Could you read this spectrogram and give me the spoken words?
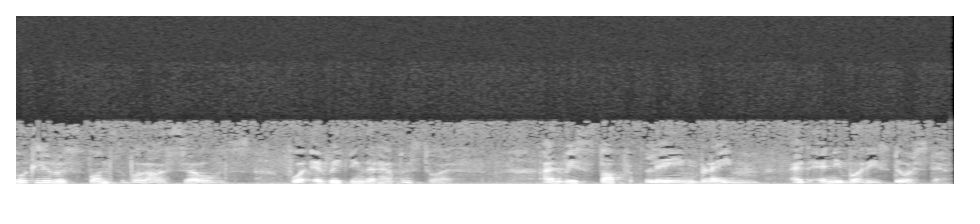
totally responsible ourselves for everything that happens to us. And we stop laying blame at anybody's doorstep.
